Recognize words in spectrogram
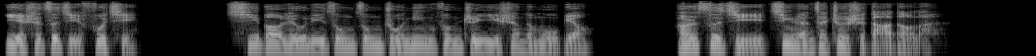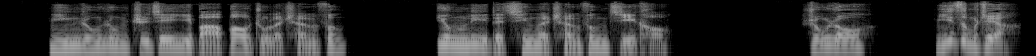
也是自己父亲七宝琉璃宗宗主宁风致一生的目标，而自己竟然在这时达到了。宁荣荣直接一把抱住了陈峰。用力的亲了陈峰几口，蓉蓉，你怎么这样？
